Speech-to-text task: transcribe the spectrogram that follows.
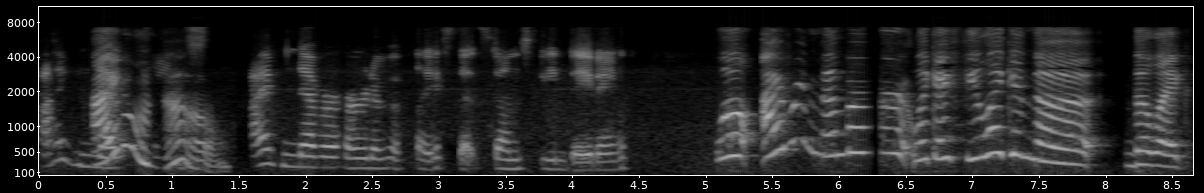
I've never, I don't know. I've never heard of a place that's done speed dating. Well, I remember, like, I feel like in the the like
